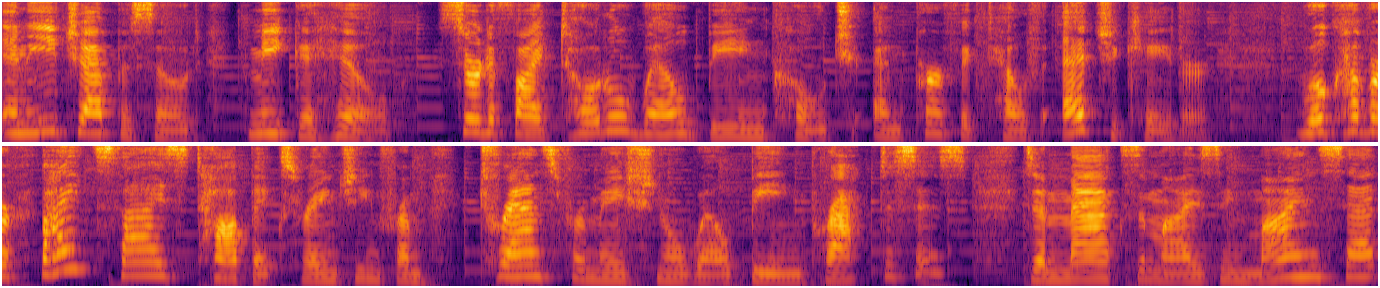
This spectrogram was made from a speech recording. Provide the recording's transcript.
In each episode, Micah Hill, certified total well being coach and perfect health educator, will cover bite sized topics ranging from transformational well being practices to maximizing mindset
